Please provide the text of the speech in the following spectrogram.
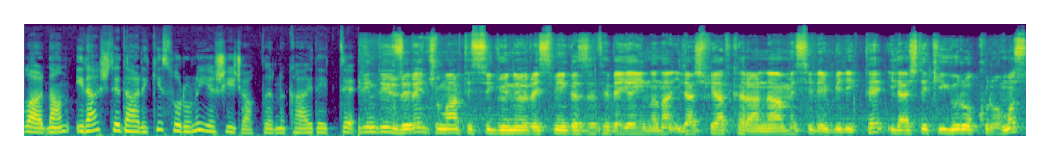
depolardan ilaç tedariki sorunu yaşayacaklarını kaydetti. Bilindiği üzere cumartesi günü resmi gazetede yayınlanan ilaç fiyat kararnamesi ile birlikte ilaçtaki euro kurumuz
